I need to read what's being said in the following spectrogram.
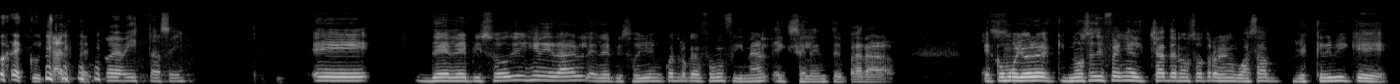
escucharte. Lo he visto, sí. del episodio en general, el episodio encuentro que fue un final excelente para... Es como yo, no sé si fue en el chat de nosotros en WhatsApp, yo escribí que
